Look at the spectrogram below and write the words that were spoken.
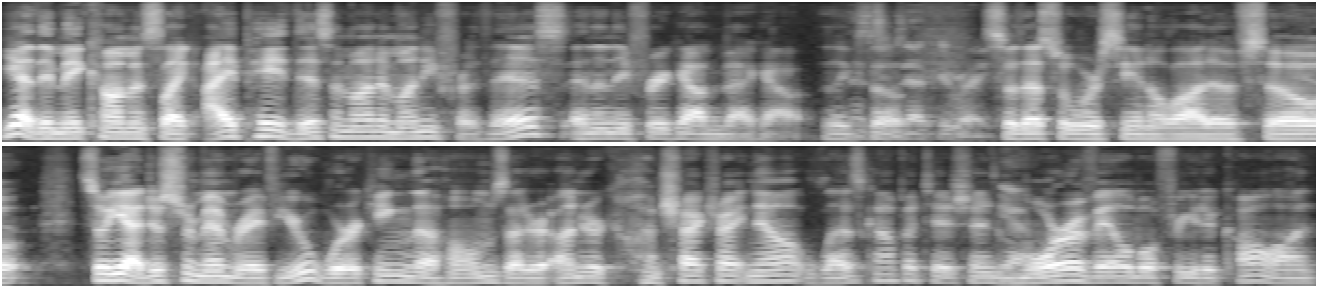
Yeah, they make comments like, "I paid this amount of money for this," and then they freak out and back out. Like, That's so, exactly right. So that's what we're seeing a lot of. So, so yeah, just remember if you're working the homes that are under contract right now, less competition, Yeah. more available for you to call on.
